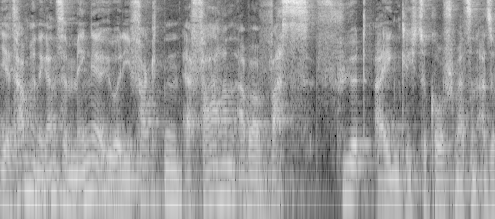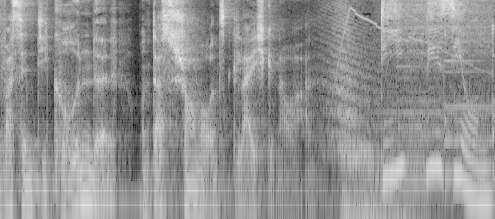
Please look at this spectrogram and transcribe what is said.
Jetzt haben wir eine ganze Menge über die Fakten erfahren, aber was führt eigentlich zu Kopfschmerzen? Also was sind die Gründe? Und das schauen wir uns gleich genauer an. Die Vision.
